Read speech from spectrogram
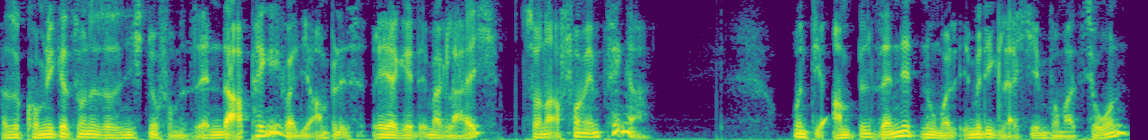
Also Kommunikation ist also nicht nur vom Sender abhängig, weil die Ampel ist, reagiert immer gleich, sondern auch vom Empfänger. Und die Ampel sendet nun mal immer die gleiche Information,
